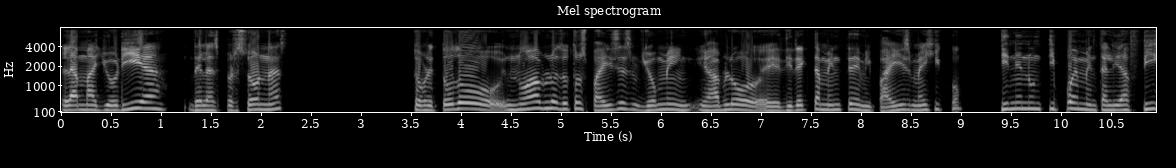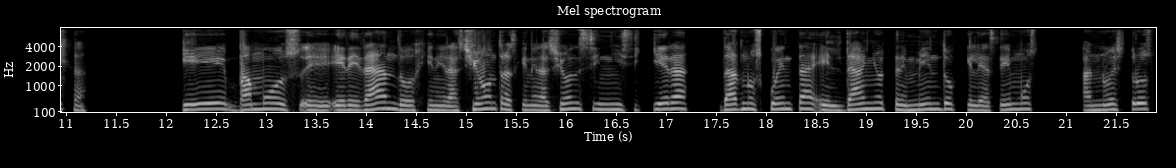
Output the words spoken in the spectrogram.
la mayoría de las personas sobre todo, no hablo de otros países, yo me hablo eh, directamente de mi país, México, tienen un tipo de mentalidad fija que vamos eh, heredando generación tras generación sin ni siquiera darnos cuenta el daño tremendo que le hacemos a nuestros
